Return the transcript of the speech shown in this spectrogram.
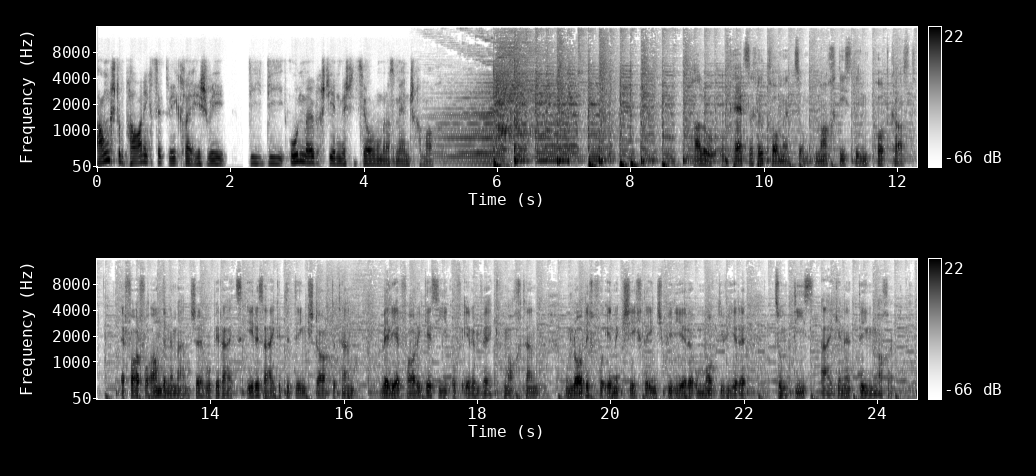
Angst und Panik zu entwickeln, ist wie die, die unmöglichste Investition, die man als Mensch machen kann. Hallo und herzlich willkommen zum Mach dein Ding Podcast. Erfahre von anderen Menschen, die bereits ihr eigenes Ding gestartet haben, welche Erfahrungen sie auf ihrem Weg gemacht haben und lade dich von ihren Geschichten inspirieren und motivieren, um dein eigenes Ding zu machen.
